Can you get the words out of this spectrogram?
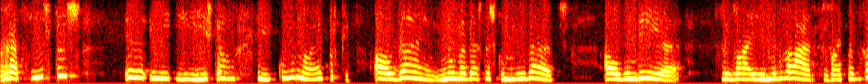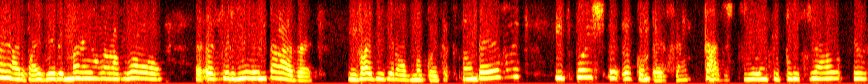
racistas e, e isto é um ciclo, não é? Porque alguém numa destas comunidades algum dia se vai enervar, se vai passar, vai ver a mãe ou a avó a, a ser violentada e vai dizer alguma coisa que não deve e depois uh, acontecem casos de violência policial que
